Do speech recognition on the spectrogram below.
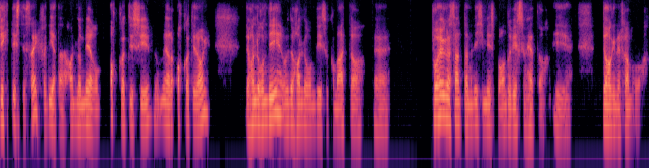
viktigste streik, fordi at den handler mer om akkurat de syv, mer akkurat i dag. Det handler om de, og det handler om de som kommer etter eh, på Hauglandssenteret, men ikke minst på andre virksomheter i dagene fremover.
